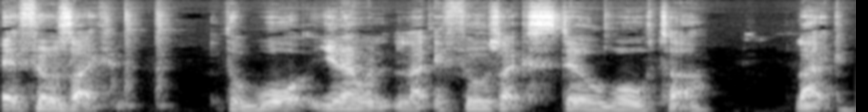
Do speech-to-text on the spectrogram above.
It feels like the water. You know, like it feels like still water. Like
